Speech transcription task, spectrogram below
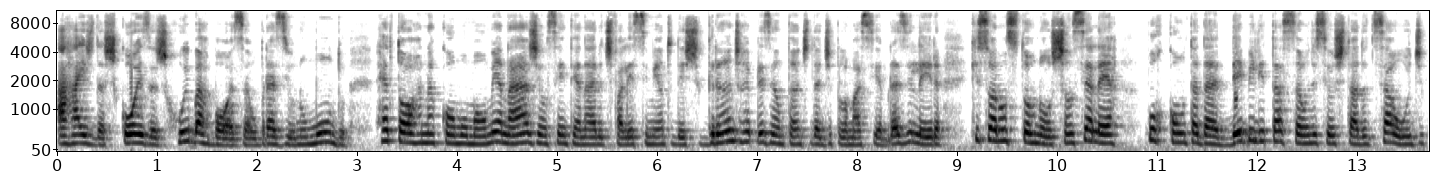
A Raiz das Coisas, Rui Barbosa, O Brasil no Mundo, retorna como uma homenagem ao centenário de falecimento deste grande representante da diplomacia brasileira, que só não se tornou chanceler por conta da debilitação de seu estado de saúde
